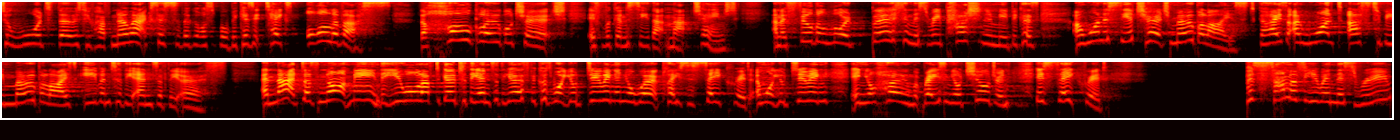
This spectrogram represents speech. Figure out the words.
towards those who have no access to the gospel, because it takes all of us, the whole global church, if we're going to see that map changed. And I feel the Lord birthing this repassion in me because I want to see a church mobilized. Guys, I want us to be mobilized even to the ends of the earth. And that does not mean that you all have to go to the ends of the earth because what you're doing in your workplace is sacred and what you're doing in your home, raising your children, is sacred. But some of you in this room,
